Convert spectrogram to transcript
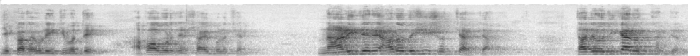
যে কথাগুলো ইতিমধ্যে আপাও বলেছেন সবাই বলেছেন, নারীদের আরও বেশি সোচ্চার হবে। তাদের অধিকার রক্ষার জন্য।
